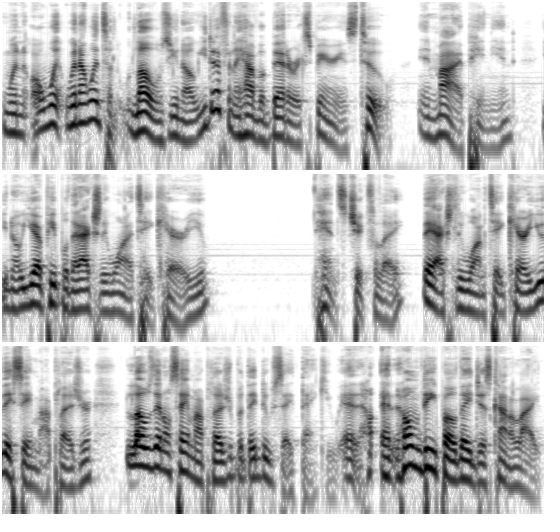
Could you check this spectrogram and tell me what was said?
when when I went to Lowe's, you know, you definitely have a better experience too, in my opinion. You know, you have people that actually want to take care of you. Hence Chick Fil A, they actually want to take care of you. They say my pleasure. Lowe's, they don't say my pleasure, but they do say thank you. At, at Home Depot, they just kind of like,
